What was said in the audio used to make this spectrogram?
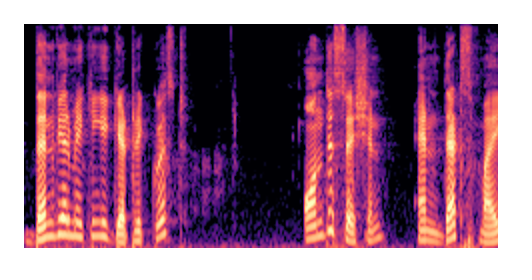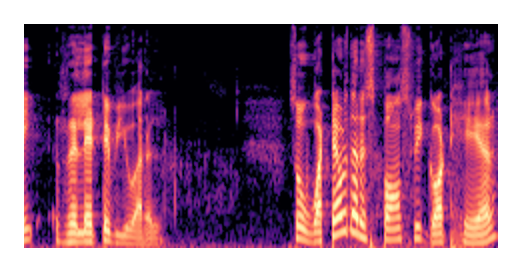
Then we are making a get request on this session and that's my relative URL. So whatever the response we got here,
